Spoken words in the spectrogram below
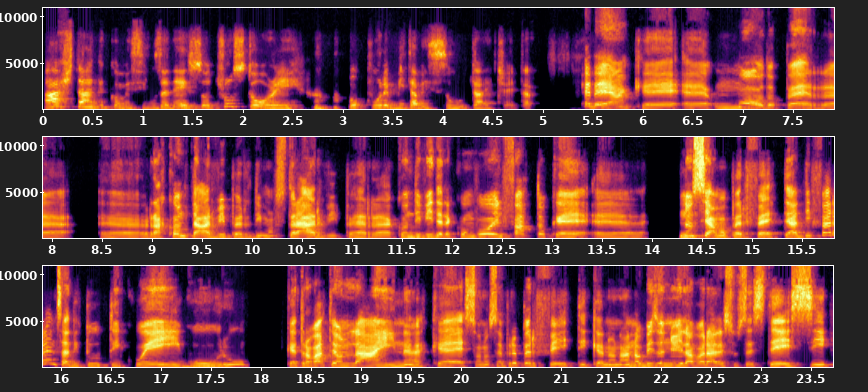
Hashtag, come si usa adesso, true story, oppure vita vissuta, eccetera. Ed è anche eh, un modo per eh, raccontarvi, per dimostrarvi, per condividere con voi il fatto che eh, non siamo perfette, a differenza di tutti quei guru che trovate online che sono sempre perfetti, che non hanno bisogno di lavorare su se stessi,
